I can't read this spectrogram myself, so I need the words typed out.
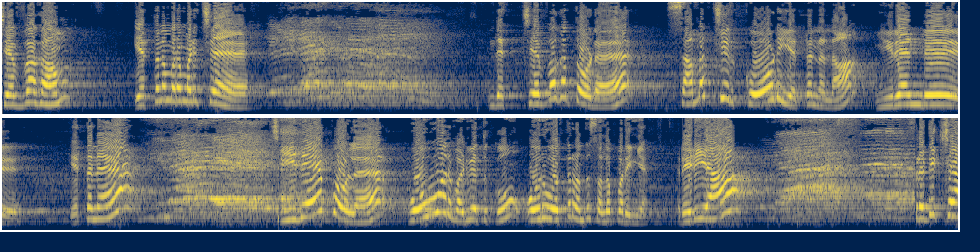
செவ்வகம் எத்தனை முறை மடிச்ச? இந்த செவ்வகத்தோட சமச்சீர் கோடு எத்தனைனா இரண்டு. எத்தனை? இதே போல ஒவ்வொரு வடிவத்துக்கும் ஒரு ஒருத்தர் வந்து சொல்ல போறீங்க. ரெடியா பிரதீக்ஷா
